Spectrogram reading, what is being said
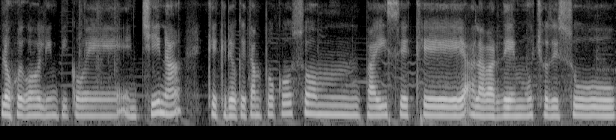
los Juegos Olímpicos en, en China, que creo que tampoco son países que alabardeen mucho de su,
